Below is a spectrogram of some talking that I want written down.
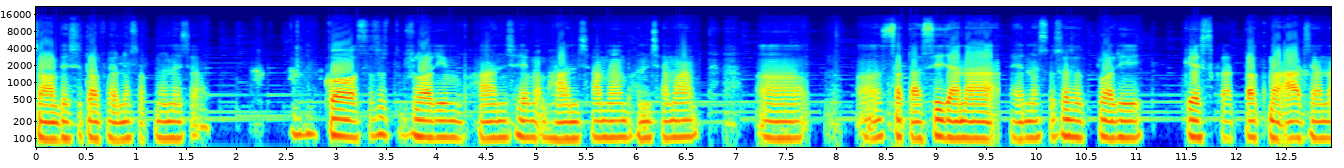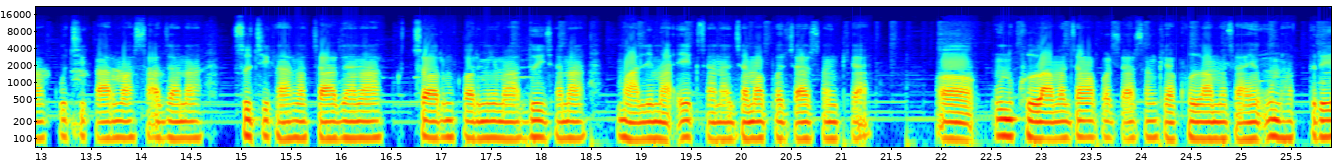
समावेशीतर्फ हेर्न सक्नुहुनेछ। क सशस्त्र प्रहरी भान्सेमा भान्सामा भान्सामा सतासीजना हेर्न सशस्त्र प्रहरी केसकटकमा आठजना कुचिकारमा सातजना सूचीकारमा चारजना चर्मकर्मीमा दुईजना मालीमा एकजना जम्मा प्रचार सङ्ख्या उन खुल्लामा जम्मा प्रचार सङ्ख्या खुल्लामा चाहिँ उनहत्तरी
